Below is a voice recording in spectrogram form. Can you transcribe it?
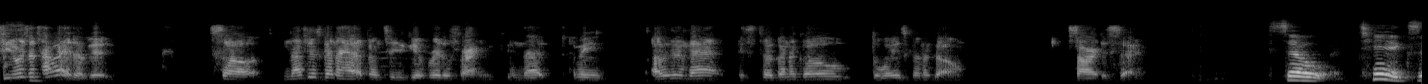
Viewers are tired of it. So nothing's gonna happen until you get rid of Frank. And that, I mean, other than that, it's still gonna go the way it's gonna go. Sorry to say. So Tiggs,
